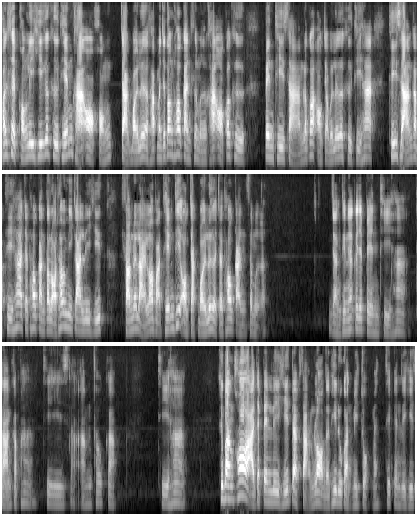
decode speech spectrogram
คอนเซปต์ของ reheat ก็คือ temp ขาออกของจาก boiler ครับ มันจะต้องเท่ากันเสมอขาออกก็คือเป็น T3 แล้วก็ออกจาก boiler ก็คือ T5 T3 กับ T5 จะเท่ากันตลอดถ้ามันมีการรีฮีทซ้ำหลายรอบอะเทมที่ออกจากบอยเลอร์จะเท่ากันเสมอ อย่างที่นี้ก็จะเป็น T5 3 กับ 5 T3 เท่ากับ T5 คือบางข้ออาจจะเป็นรีฮีทแบบ3รอบเดี๋ยวพี่ดูก่อนมีโจทย์ไหมที่เป็นรีฮีท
